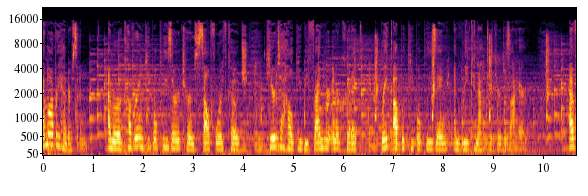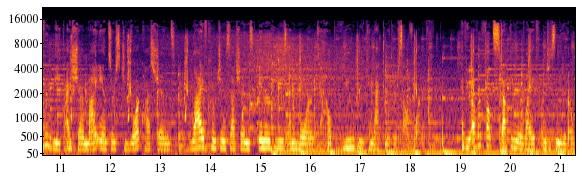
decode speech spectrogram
I'm Aubree Henderson. I'm a recovering people pleaser turned self worth coach, here to help you befriend your inner critic, break up with people pleasing, and reconnect with your desire. Every week, I share my answers to your questions, live coaching sessions, interviews, and more to help you reconnect with your self worth. Have you ever felt stuck in your life and just needed a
